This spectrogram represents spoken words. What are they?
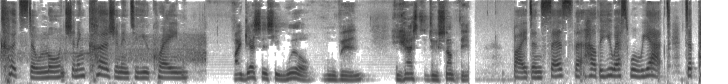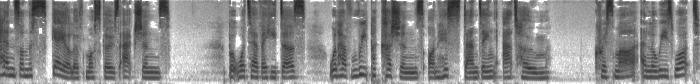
could still launch an incursion into Ukraine. My guess is he will move in. He has to do something. Biden says that how the US will react depends on the scale of Moscow's actions but whatever he does will have repercussions on his standing at home. Chris Ma and Louise Watt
